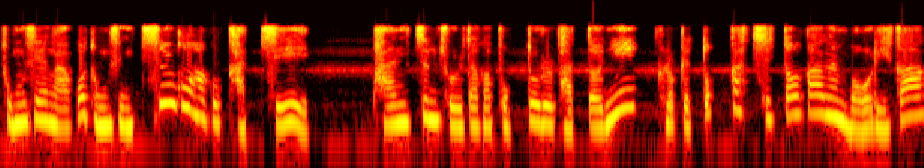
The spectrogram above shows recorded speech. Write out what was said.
동생하고 동생 친구하고 같이 반쯤 졸다가 복도를 봤더니 그렇게 똑같이 떠가는 머리가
